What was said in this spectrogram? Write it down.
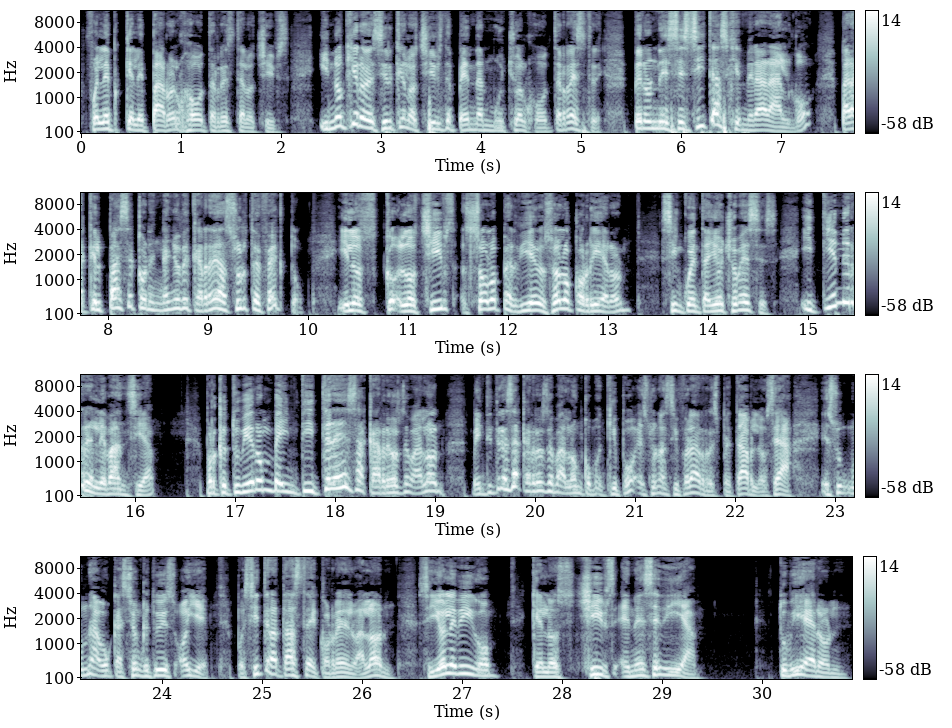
fue que le paró el juego terrestre a los Chiefs. Y no quiero decir que los Chiefs dependan mucho del juego terrestre, pero necesitas generar algo para que el pase con engaño de carrera surte efecto. Y los, los Chiefs solo perdieron, solo corrieron 58 veces. Y tiene relevancia porque tuvieron 23 acarreos de balón. 23 acarreos de balón como equipo es una cifra respetable. O sea, es una vocación que tú dices, oye, pues sí trataste de correr el balón. Si yo le digo que los Chiefs en ese día tuvieron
